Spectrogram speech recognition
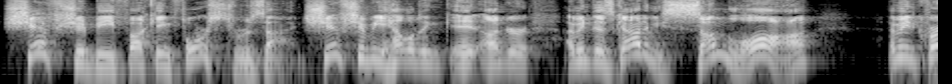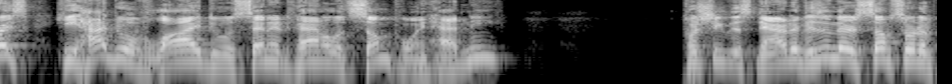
Schiff should be fucking forced to resign. Schiff should be held in, it under, I mean, there's got to be some law I mean, Christ, he had to have lied to a Senate panel at some point, hadn't he? Pushing this narrative. Isn't there some sort of,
